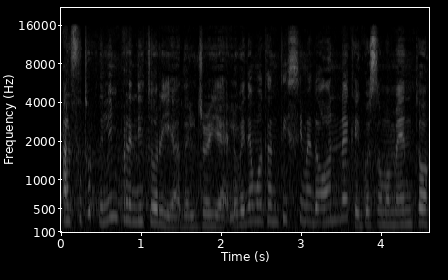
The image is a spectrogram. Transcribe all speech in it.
al futuro dell'imprenditoria del gioiello, vediamo tantissime donne che in questo momento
